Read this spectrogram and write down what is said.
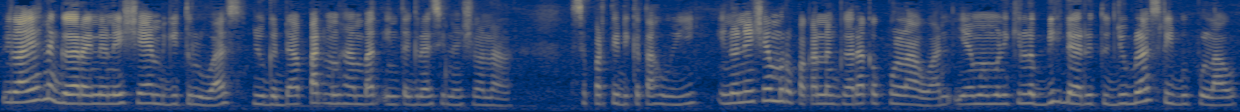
Wilayah negara Indonesia yang begitu luas juga dapat menghambat integrasi nasional. Seperti diketahui, Indonesia merupakan negara kepulauan yang memiliki lebih dari 17.000 pulau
